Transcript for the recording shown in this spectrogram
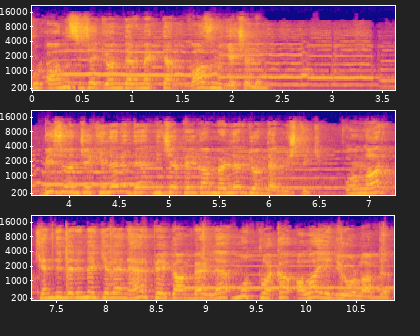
Kur'an'ı size göndermekten vaz mı geçelim? Biz öncekilere de nice peygamberler göndermiştik. Onlar kendilerine gelen her peygamberle mutlaka alay ediyorlardı.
